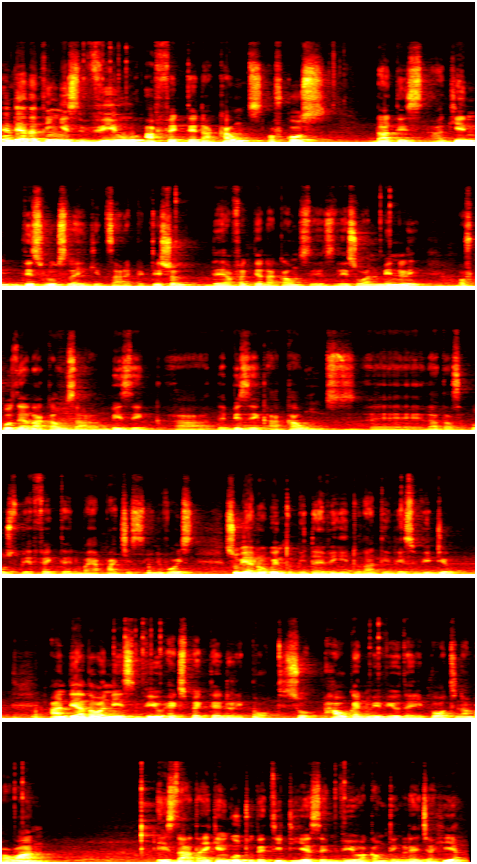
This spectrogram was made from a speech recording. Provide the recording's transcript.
Then the other thing is view affected accounts. Of course, that is again this looks like it's a repetition. The affected accounts is this one mainly. Of course the other accounts are basic uh, the basic accounts uh, that are supposed to be affected by a purchase invoice. So we are not going to be diving into that in this video. And the other one is view expected report. So how can we view the report? Number one is that I can go to the TDS and view accounting ledger here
